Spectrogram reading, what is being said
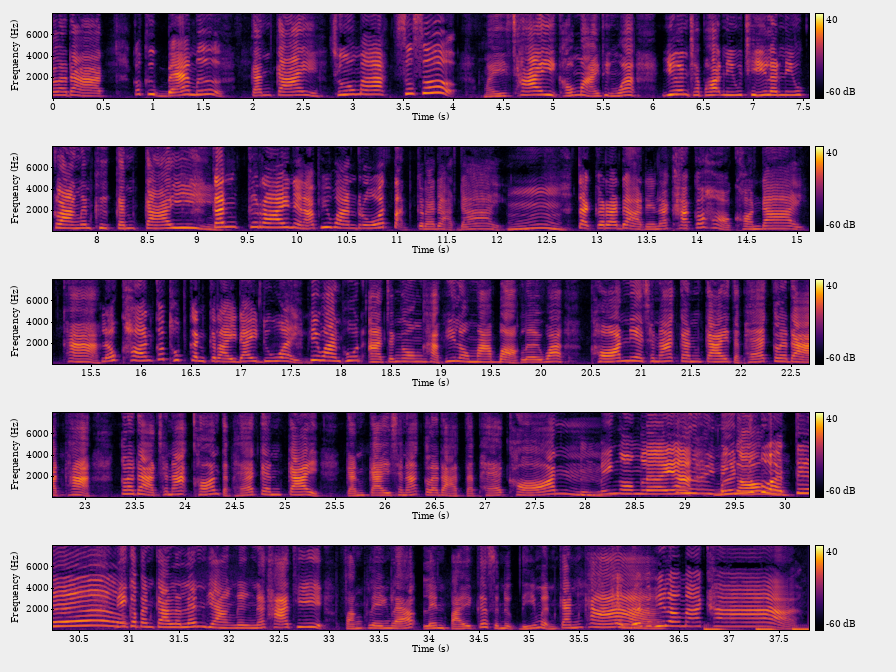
กระดาษก็คือแบมือ กันไกรชูมาสู้ไม่ใช่เขาหมายถึงว่า ยื่นเฉพาะนิ้วชี้และนิ้วกลางนั่นคือกันไกรๆกันไกลเนี่ยนะพี่วันรู้ว่าตัดกระดาษได้ อืมแต่กระดาษเนี่ยนะคะ ก็ห่อค้อนได้ค่ะ แล้วค้อนก็ทุบกันไกลได้ด้วย พี่วานพูดอาจจะงงค่ะ พี่เรามาบอกเลยว่าค้อนเนี่ยชนะกันไกรแต่แพ้กระดาษค่ะ กระดาษชนะค้อนแต่แพ้กันไกรกันไกรชนะกระดาษแต่แพ้ค้อน ไม่งงเลยอะเอ้ยไม่มึนงงหัวเตื้อนี่ก็เป็นการละเล่นอย่างหนึ่งนะคะ ที่ฟังเพลงแล้วเล่นไปก็สนุกดีเหมือนกันค่ะ เห็นด้วยกับพี่เรามาค่ะ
